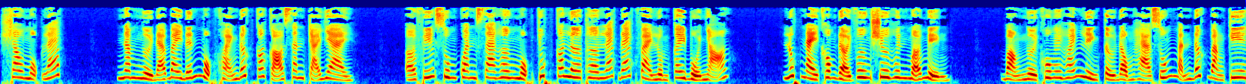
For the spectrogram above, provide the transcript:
Sau một lát, năm người đã bay đến một khoảng đất có cỏ xanh trải dài. Ở phía xung quanh xa hơn một chút có lơ thơ lác đác vài lùm cây bụi nhỏ. Lúc này không đợi Vương Sư Huynh mở miệng. Bọn người khu ngây hoán liền tự động hạ xuống mảnh đất bằng kia.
